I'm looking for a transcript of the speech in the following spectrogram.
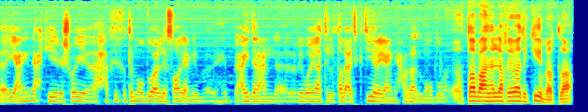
يعني نحكي شوي حقيقة الموضوع اللي صار يعني بعيدا عن الروايات اللي طلعت كثيرة يعني حول هذا الموضوع. طبعا هلأ روايات كثير بطلع.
